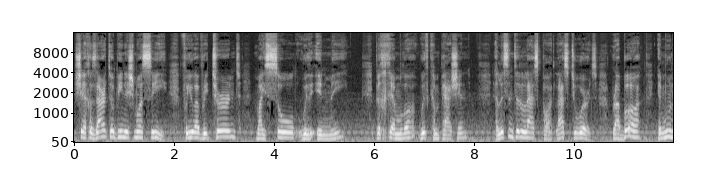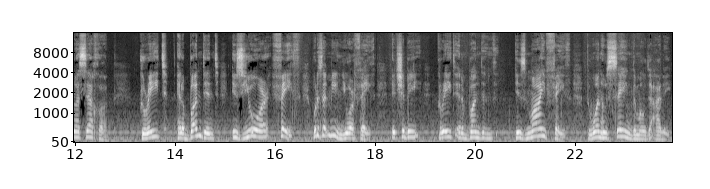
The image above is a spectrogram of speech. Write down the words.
Shechazarta binishmasi, for you have returned my soul within me. Bechemla, with compassion. And listen to the last part, last two words. Rabba emunasecha. Great and abundant is your faith. What does that mean, your faith? It should be great and abundant is my faith, the one who's saying the Moda'ani?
